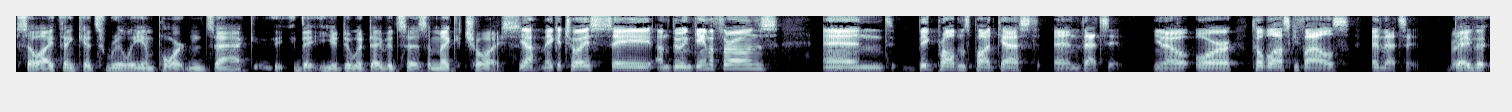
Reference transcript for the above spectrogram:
So I think it's really important, Zach, that you do what David says and make a choice. Yeah, make a choice. Say I'm doing Game of Thrones and Big Problems podcast, and that's it. You know, or Tobolowsky Files, and that's it. Right? David,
